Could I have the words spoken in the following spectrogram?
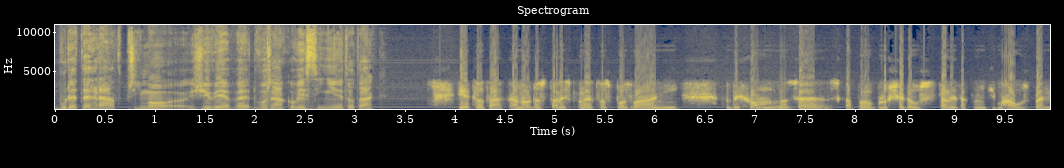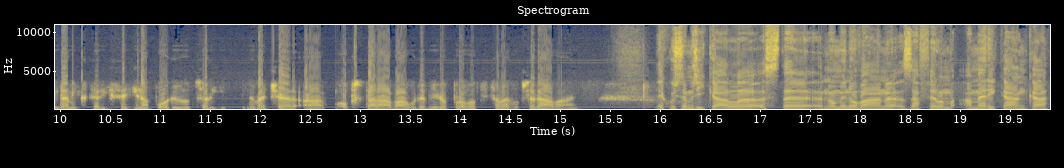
budete hrát přímo živě ve Dvořákově síni, je to tak? Je to tak, ano, dostali jsme letos pozvání, abychom se s kapelou Blue Shadows stali takovým tím housebandem, který sedí na pódiu celý večer a obstarává hudební doprovod celého předávání. Jak už jsem říkal, jste nominován za film Amerikánka.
